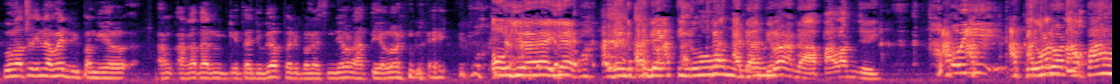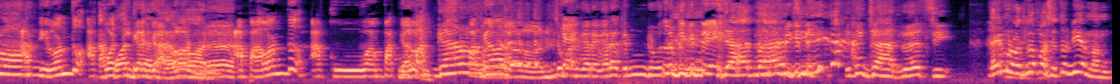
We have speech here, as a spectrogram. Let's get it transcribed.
Gue nggak tahu ini namanya dipanggil ang- angkatan kita juga dipanggil senior Atilon. Oh iya iya. Ada yang dipanggil Atilon. Ada atilon, ada apalon cuy. Oh iya. Atilon, Atilon tuh apalon. Atilon tuh aqua Aqua 3 tiga galon. galon. Apalon tuh aqua 4 galon. Empat galon. Empat galon. Cuma Kayak gara-gara gendut. lebih gede. Jahat banget sih. Itu jahat banget sih. Tapi menurut gue pas itu dia emang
